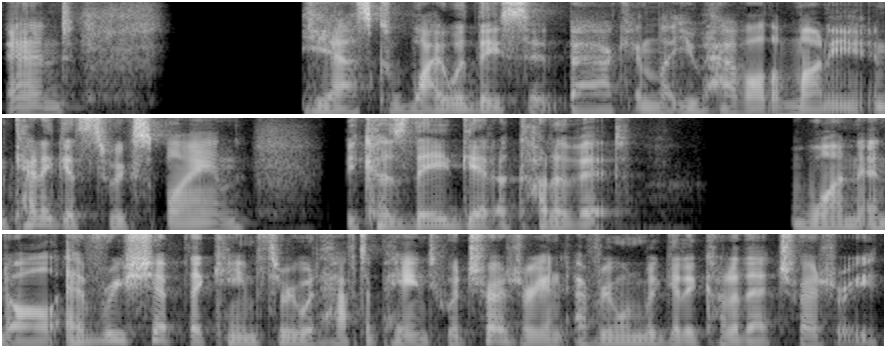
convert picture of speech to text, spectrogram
And he asks, why would they sit back and let you have all the money? And Kennit gets to explain because they'd get a cut of it. One and all. Every ship that came through would have to pay into a treasury, and everyone would get a cut of that treasury.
